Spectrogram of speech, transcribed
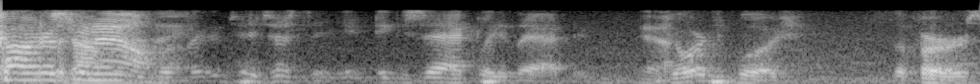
Congressman Al. Just exactly that. Yeah. George Bush, the first,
